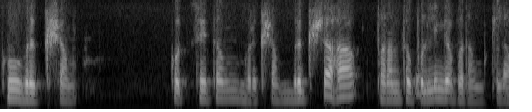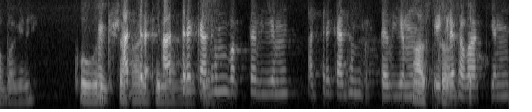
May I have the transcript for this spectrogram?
कुवृक्षं कुत्सितं वृक्षं। वृक्षः परन्तु पुल्लिङ्गपदं किल भगिनि? कुवृक्षः इति अत्र कथं वक्तव्यम्? अत्र कथं वक्तव्यं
